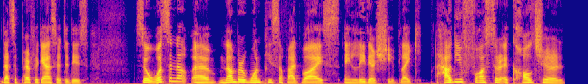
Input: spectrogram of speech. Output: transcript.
that's a perfect answer to this. So, what's the no, uh, number one piece of advice in leadership? Like, how do you foster a culture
